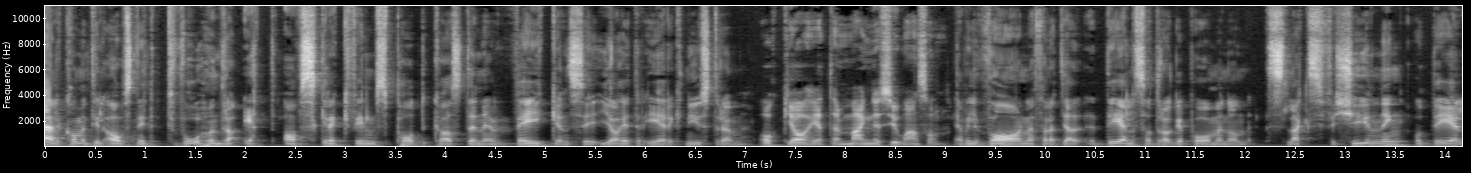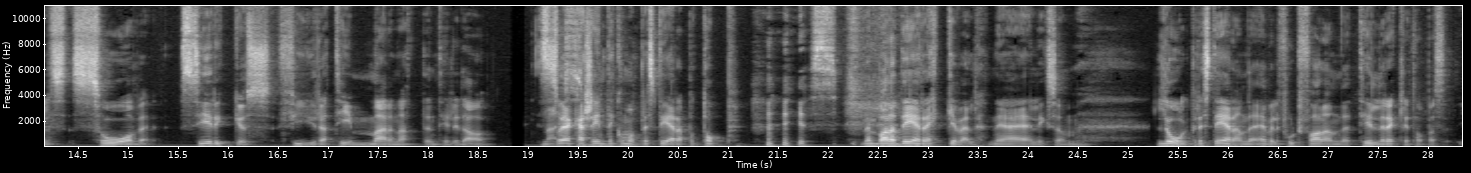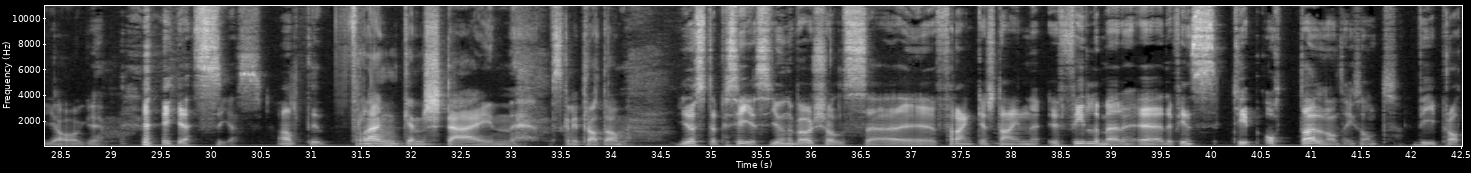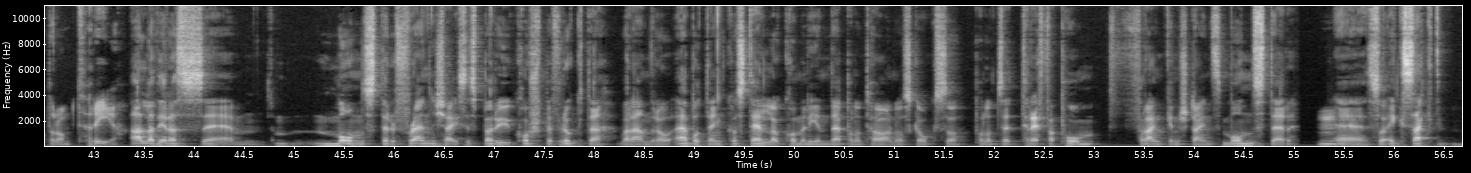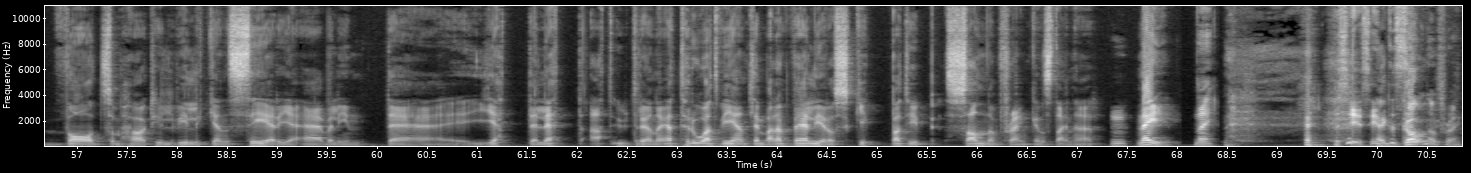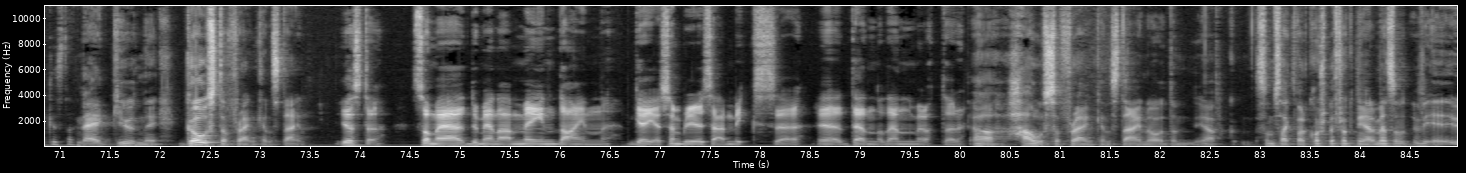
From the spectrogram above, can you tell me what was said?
Välkommen till avsnitt 201 av skräckfilmspodcasten Vacancy. Jag heter Erik Nyström. Och jag heter Magnus Johansson. Jag vill varna för att jag dels har dragit på mig någon slags förkylning och dels sov cirkus fyra timmar natten till idag. Nice. Så jag kanske inte kommer att prestera på topp. yes. Men bara det räcker väl när jag är liksom lågpresterande är väl fortfarande tillräckligt hoppas jag. yes, yes. Alltid. Frankenstein ska vi prata om. Just det, precis. Universals eh, Frankenstein-filmer. Eh, det finns typ åtta eller någonting sånt. Vi pratar om tre. Alla deras eh, monster-franchises börjar ju korsbefrukta varandra. Och Abbott and Costello kommer in där på något hörn och ska också på något sätt träffa på Frankensteins monster. Mm. Eh, så exakt vad som hör till vilken serie är väl inte jättelätt att utröna. Jag tror att vi egentligen bara väljer att skippa typ Son of Frankenstein här. Mm. Nej! Nej. Precis, inte Son of Frankenstein. Nej, gud nej. Ghost of Frankenstein. Just det. Som är, du menar, mainline-grejer. Sen blir det så här mix, eh, eh, den och den möter. Ja, House of Frankenstein och de, ja, som sagt var korsbefruktningar. Men som,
